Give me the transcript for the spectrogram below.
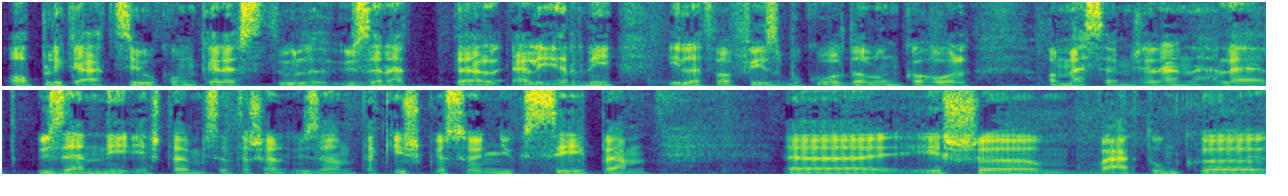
applikációkon keresztül üzenettel elérni, illetve a Facebook oldalunk, ahol a Messengeren lehet üzenni, és természetesen üzentek is, köszönjük szépen. E, és e, vártunk e,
